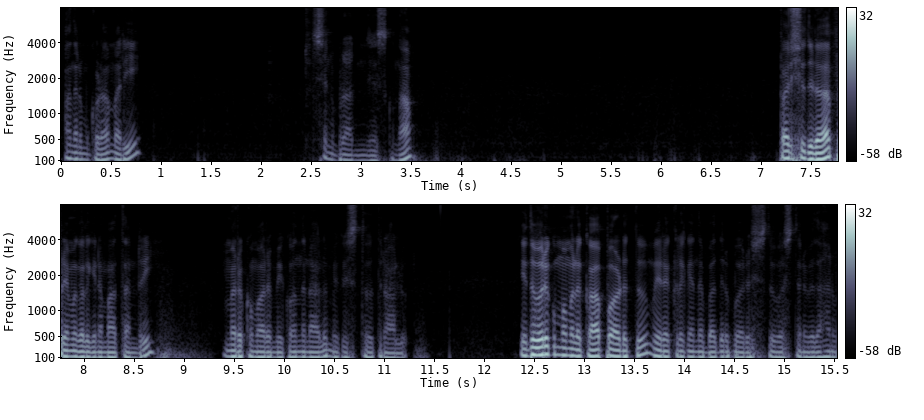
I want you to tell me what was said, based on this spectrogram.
అందరం కూడా మరి చిన్న ప్రార్థన చేసుకుందాం. పరిశుద్ధుడా ప్రేమ కలిగిన మా తండ్రి మరొక మరో మీకు వందనాలు మీకు స్తోత్రాలు. ఇంతవరకు మమ్మల్ని కాపాడుతూ మీరు ఎక్కడికైనా కింద భద్రపరుస్తూ వస్తున్న విధానం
